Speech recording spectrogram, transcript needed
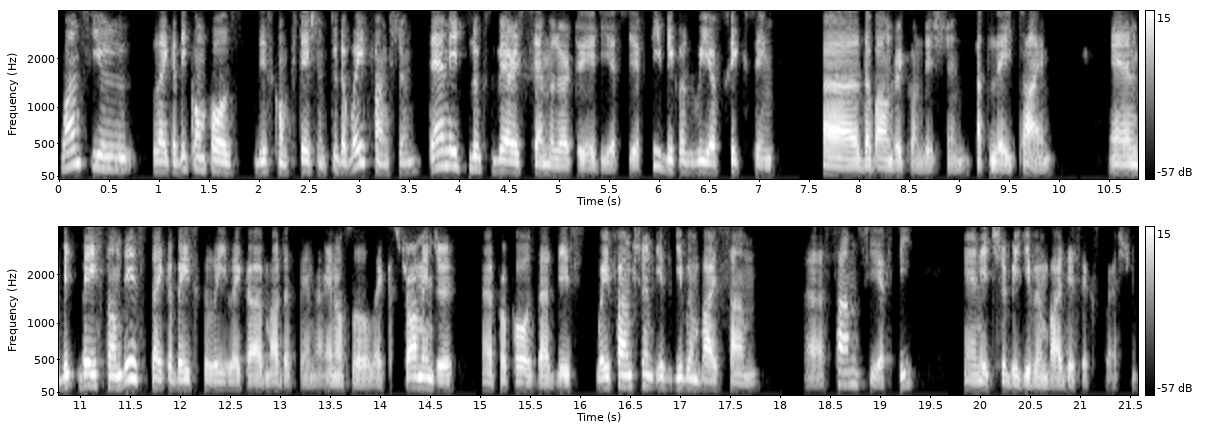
once you like decompose this computation to the wave function, then it looks very similar to ADS-CFT because we are fixing uh, the boundary condition at late time. And based on this, like basically like uh, Maldacena and also like a Strominger uh, proposed that this wave function is given by some uh, some CFT, and it should be given by this expression.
